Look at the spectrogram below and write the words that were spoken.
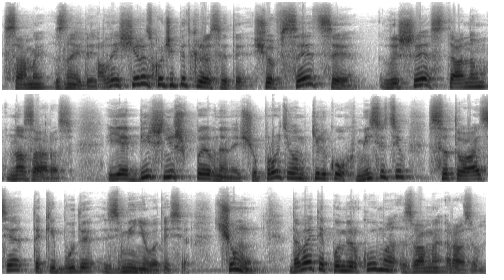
саме знайдете. Але ще раз хочу підкреслити, що все це лише станом на зараз. І я більш ніж впевнений, що протягом кількох місяців ситуація таки буде змінюватися. Чому? Давайте поміркуємо з вами разом.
